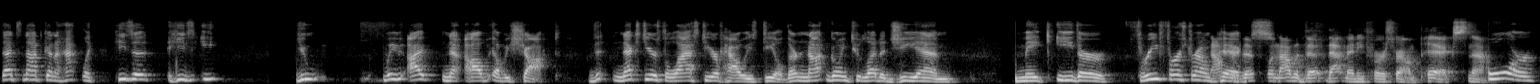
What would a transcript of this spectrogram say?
that's not going to happen. Like he's a he's he, you we I no I'll, I'll be shocked. Th- next year's the last year of Howie's deal. They're not going to let a GM make either three first round Not with, picks that, well, not with that, that many first round picks. No. or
